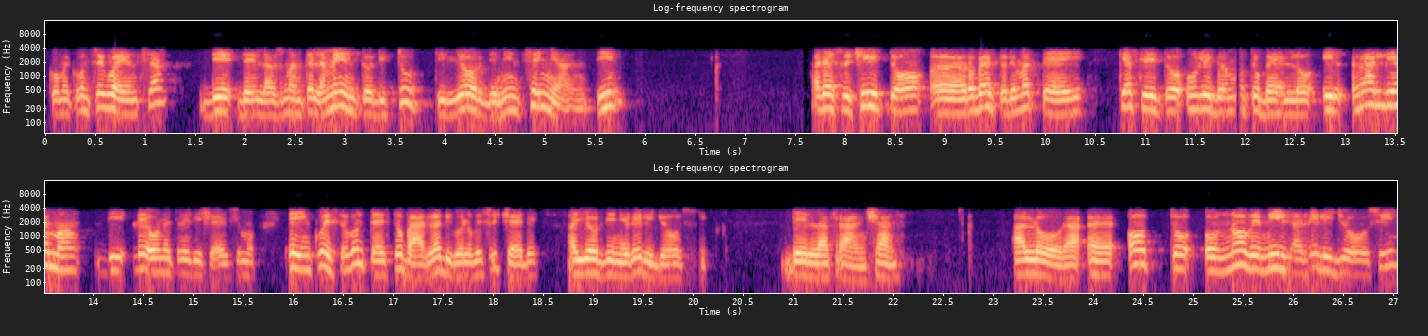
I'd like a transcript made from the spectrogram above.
come conseguenza di, dello smantellamento di tutti gli ordini insegnanti Adesso cito eh, Roberto De Mattei che ha scritto un libro molto bello, Il ralliement di Leone XIII e in questo contesto parla di quello che succede agli ordini religiosi della Francia. Allora, eh, 8 o 9 mila religiosi,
